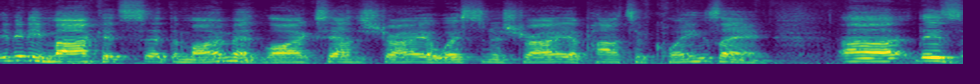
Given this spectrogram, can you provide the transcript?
even in markets at the moment, like South Australia, Western Australia, parts of Queensland, uh, there's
